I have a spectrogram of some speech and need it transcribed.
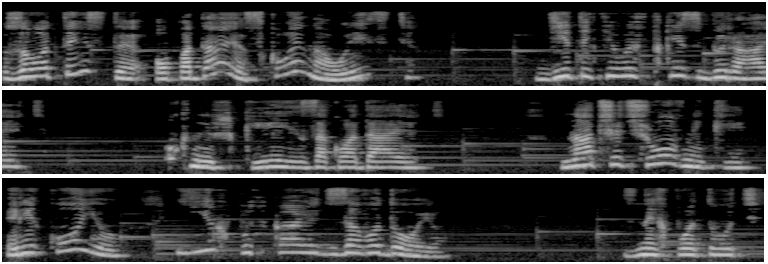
золотисте опадає з клена листя, діти ті листки збирають, у книжки їх закладають, наче човники рікою їх пускають за водою. З них плетуть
